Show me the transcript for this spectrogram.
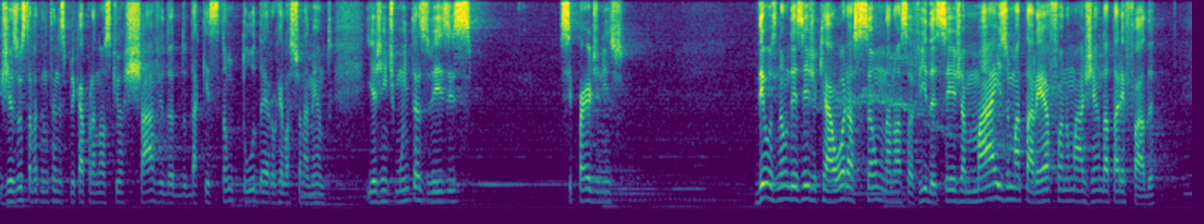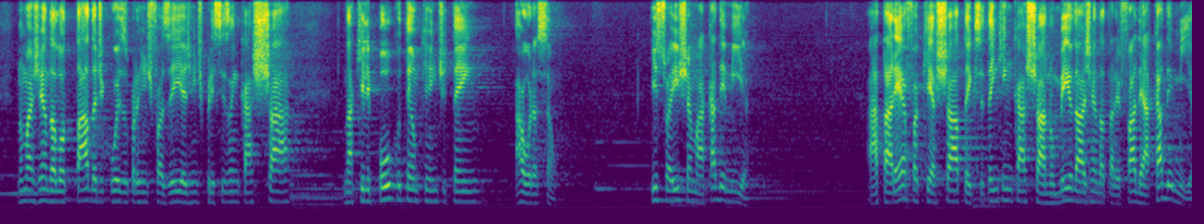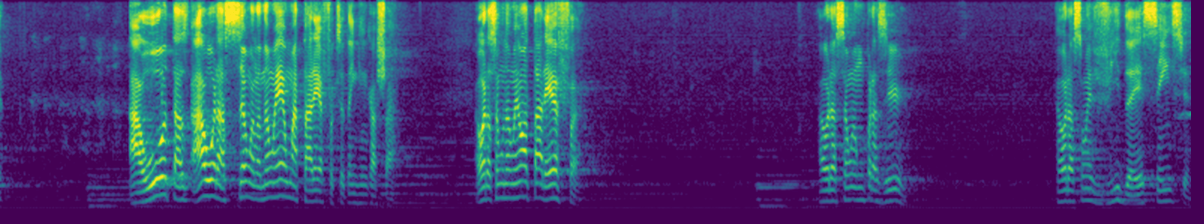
Jesus estava tentando explicar para nós que a chave da, da questão toda era o relacionamento. E a gente muitas vezes se perde nisso. Deus não deseja que a oração na nossa vida seja mais uma tarefa numa agenda atarefada, numa agenda lotada de coisas para a gente fazer e a gente precisa encaixar naquele pouco tempo que a gente tem a oração. Isso aí chama academia. A tarefa que é chata e que você tem que encaixar no meio da agenda tarefada é a academia. A, outra, a oração, ela não é uma tarefa que você tem que encaixar. A oração não é uma tarefa. A oração é um prazer. A oração é vida, é essência.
